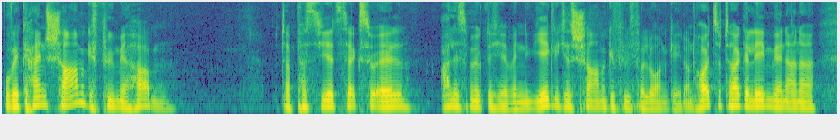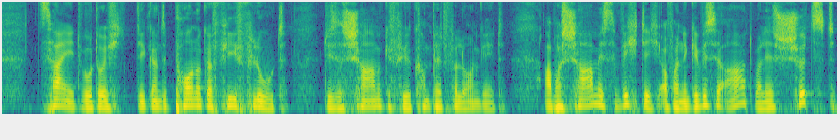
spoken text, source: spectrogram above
Wo wir kein Schamgefühl mehr haben, da passiert sexuell alles Mögliche, wenn jegliches Schamgefühl verloren geht. Und heutzutage leben wir in einer Zeit, wo durch die ganze Pornografieflut dieses Schamgefühl komplett verloren geht. Aber Scham ist wichtig auf eine gewisse Art, weil es schützt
